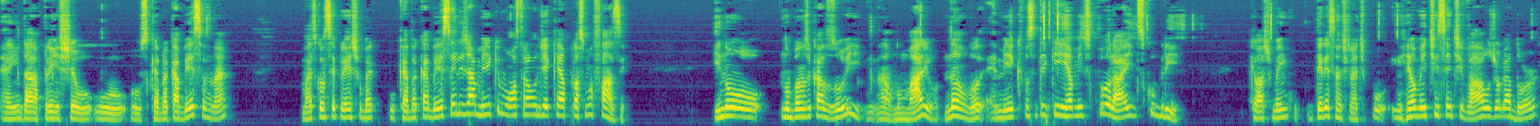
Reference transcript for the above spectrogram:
é ainda preencher o, o, os quebra-cabeças, né? Mas quando você preenche o quebra-cabeça, ele já meio que mostra onde é que é a próxima fase. E no, no Banjo-Kazooie, não, no Mario, não, é meio que você tem que realmente explorar e descobrir. Que eu acho bem interessante, né? Tipo, realmente incentivar o jogador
